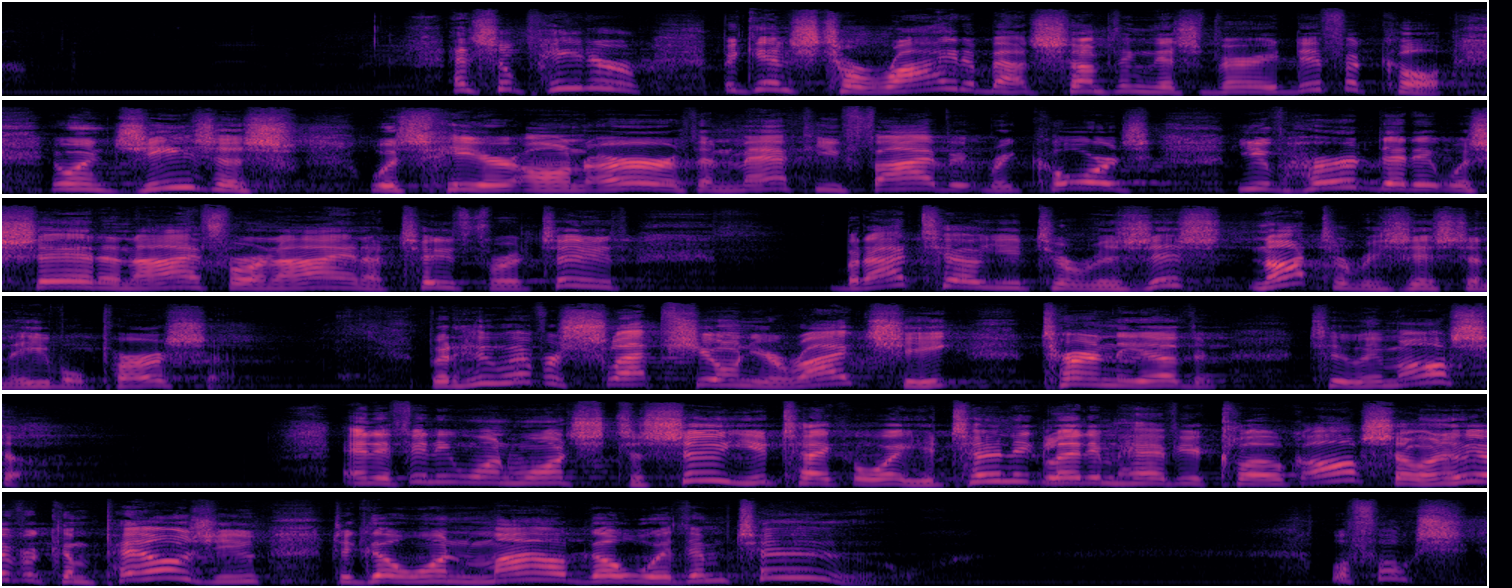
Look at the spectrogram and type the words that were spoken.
And so Peter begins to write about something that's very difficult. When Jesus was here on earth in Matthew 5, it records, You've heard that it was said, an eye for an eye and a tooth for a tooth. But I tell you to resist, not to resist an evil person. But whoever slaps you on your right cheek, turn the other to him also. And if anyone wants to sue you, take away your tunic, let him have your cloak also. And whoever compels you to go one mile, go with him too. Well, folks,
